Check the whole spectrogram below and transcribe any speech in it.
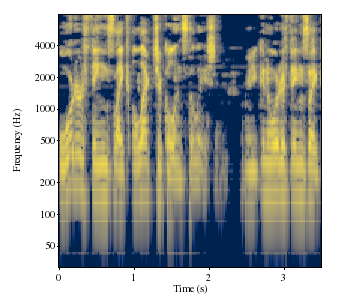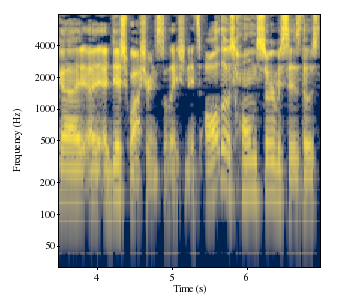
order things like electrical installation, or you can order things like a, a, a dishwasher installation. It's all those home services, those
